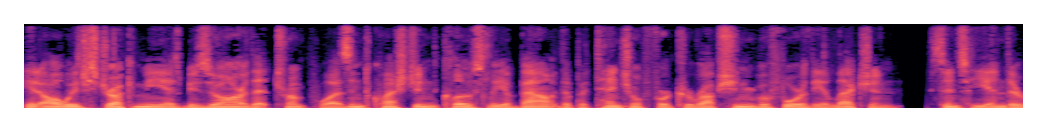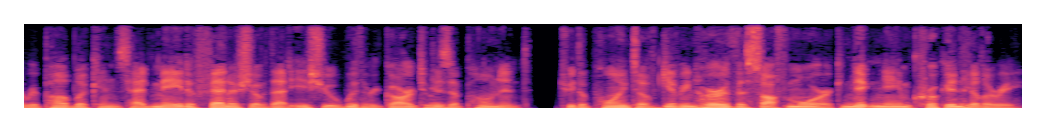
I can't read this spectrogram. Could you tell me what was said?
It always struck me as bizarre that Trump wasn't questioned closely about the potential for corruption before the election, since he and the Republicans had made a fetish of that issue with regard to his opponent, to the point of giving her the sophomoric nickname Crooked Hillary.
